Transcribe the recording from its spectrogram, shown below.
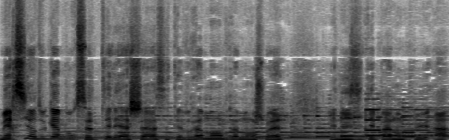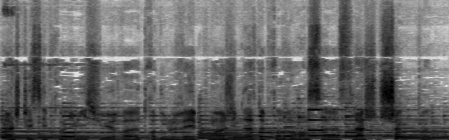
Merci en tout cas pour ce téléachat, c'était vraiment vraiment chouette. Et n'hésitez pas non plus à acheter ces produits sur euh, www.gymnasedeprovence/shop.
